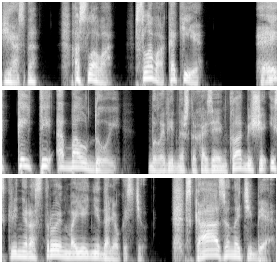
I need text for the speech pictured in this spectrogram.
Ясно. А слова? Слова какие? Экой ты обалдуй. Было видно, что хозяин кладбища искренне расстроен моей недалекостью. Сказано тебе,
